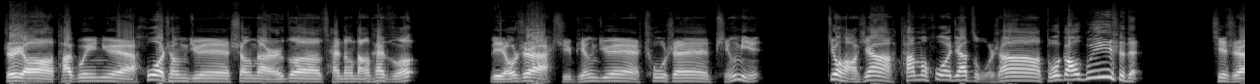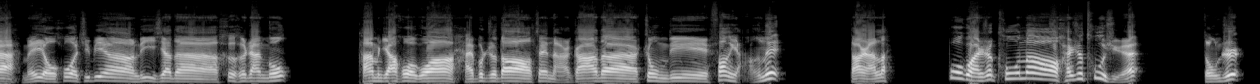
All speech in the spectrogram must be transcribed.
只有他闺女霍成君生的儿子才能当太子。理由是许平君出身平民，就好像他们霍家祖上多高贵似的。其实没有霍去病立下的赫赫战功，他们家霍光还不知道在哪嘎达种地放羊呢。当然了，不管是哭闹还是吐血。总之，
